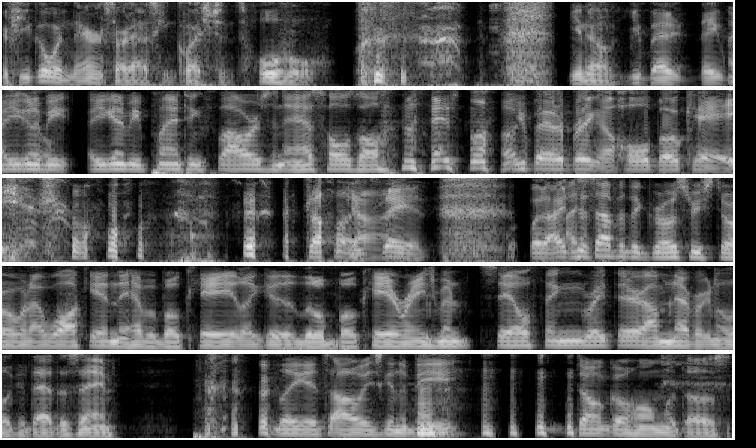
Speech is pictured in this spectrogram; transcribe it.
If you go in there and start asking questions, oh, you know, you better. They Are you going to be Are you going to be planting flowers and assholes all night long? You better bring a whole bouquet. So that's all I'm saying. But I I, just stop at the grocery store when I walk in. They have a bouquet, like a little bouquet arrangement sale thing right there. I'm never going to look at that the same. Like it's always going to be. don't go home with those.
